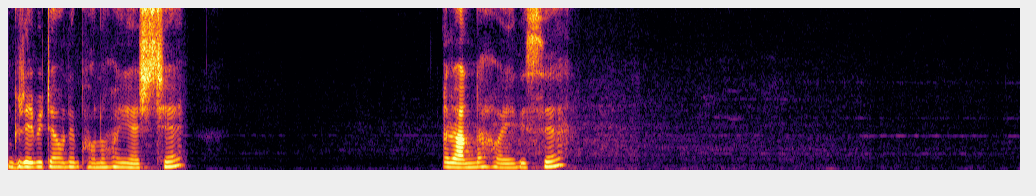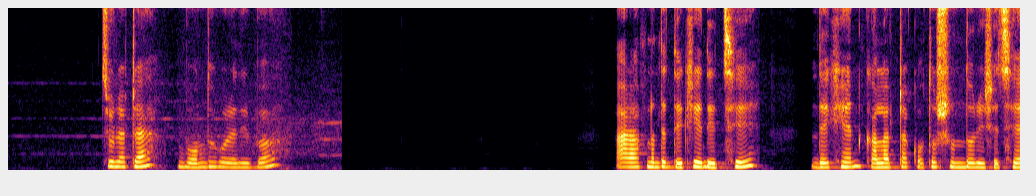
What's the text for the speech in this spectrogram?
গ্রেভিটা অনেক ঘন হয়ে আসছে। রান্না হয়ে গেছে। চুলাটা বন্ধ করে দিব। আর আপনাদের দেখিয়ে দিচ্ছি, দেখেন কালারটা কত সুন্দর এসেছে।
